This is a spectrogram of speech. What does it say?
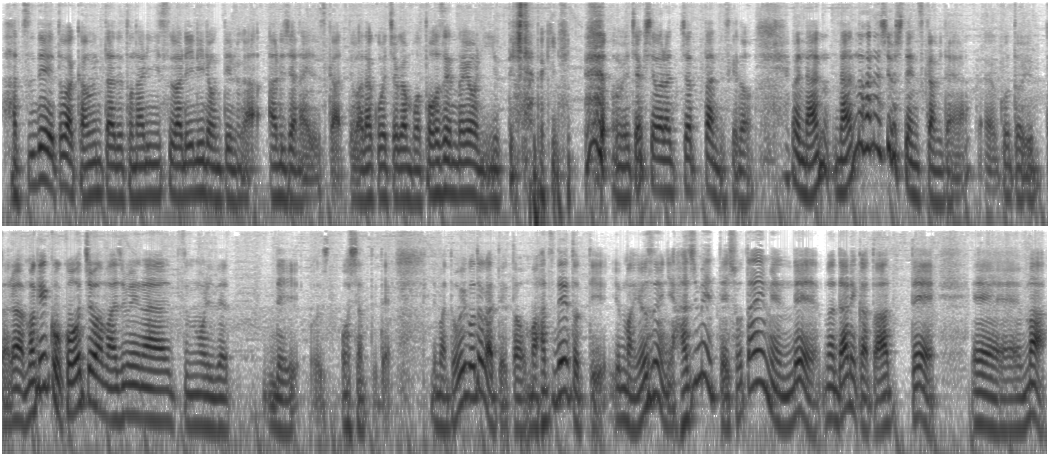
初デートはカウンターで隣に座れ理論っていうのがあるじゃないですかって和田校長がもう当然のように言ってきた時に めちゃくちゃ笑っちゃったんですけど何何の話をしてんですかみたいなことを言ったら、まあ、結構校長は真面目なつもりででおっしゃってて。でまあ、どういうことかっていうと、まあ、初デートっていう、まあ、要するに初めて初対面で、まあ、誰かと会って、えー、まあ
